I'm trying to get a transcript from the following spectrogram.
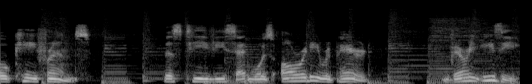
Okay friends. This TV set was already repaired. Very easy.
